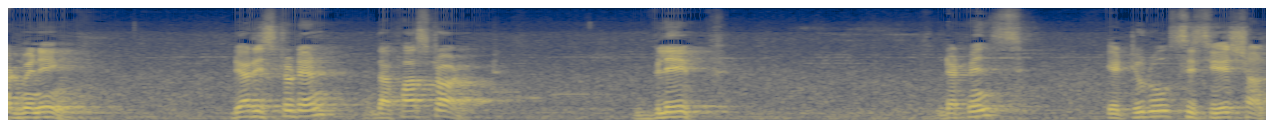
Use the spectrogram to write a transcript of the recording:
What meaning? Dear student, the first word belief. That means a true situation,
